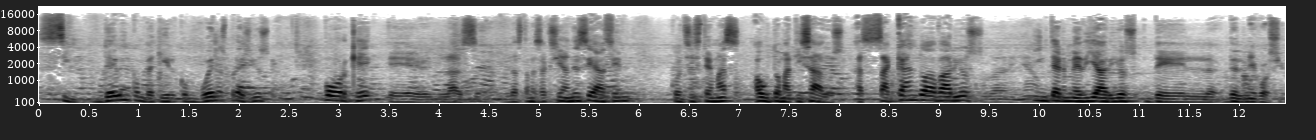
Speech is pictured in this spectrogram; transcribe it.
sí, deben competir con buenos precios porque eh, las, las transacciones se hacen con sistemas automatizados, sacando a varios intermediarios del, del negocio.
